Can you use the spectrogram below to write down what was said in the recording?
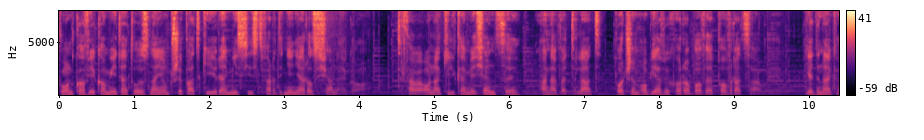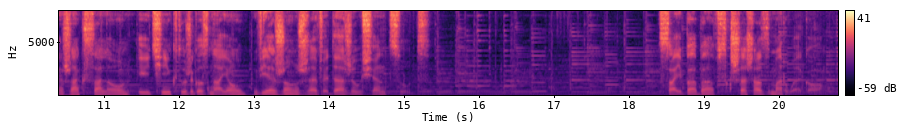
Członkowie komitetu znają przypadki remisji stwardnienia rozsianego. Trwała ona kilka miesięcy, a nawet lat, po czym objawy chorobowe powracały. Jednak Jacques Salon i ci, którzy go znają, wierzą, że wydarzył się cud. Sai Baba wskrzesza zmarłego.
